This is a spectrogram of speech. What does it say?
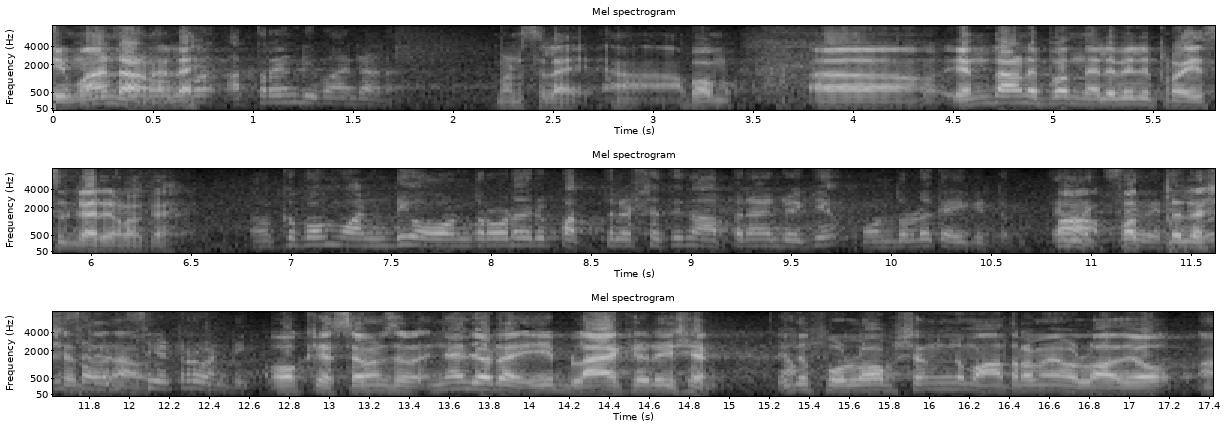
ഡിമാൻഡ് ആണ് അല്ലേ? അത്രയും അത്രയും ഡിമാൻഡാണ് മനസ്സിലായി. ആ അപ്പം എന്താണ് ഇപ്പം നിലവിൽ പ്രൈസും കാര്യങ്ങളൊക്കെ? നമുക്കിപ്പം വണ്ടി ഓൺ റോഡ് ഒരു പത്ത് ലക്ഷത്തി നാൽപ്പതിനായിരം രൂപയ്ക്ക് ഓൺ റോഡ് കൈ കിട്ടും. ആ, പത്ത് ലക്ഷത്തി സീറ്റർ വണ്ടി. ഓക്കെ സെവൻ സീറ്റർ ഞാൻ ചോട്ടെ ഈ ബ്ലാക്ക് എഡിഷൻ ഇത് ഫുൾ ഓപ്ഷനിൽ മാത്രമേ ഉള്ളൂ. അതെയോ? ആ,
